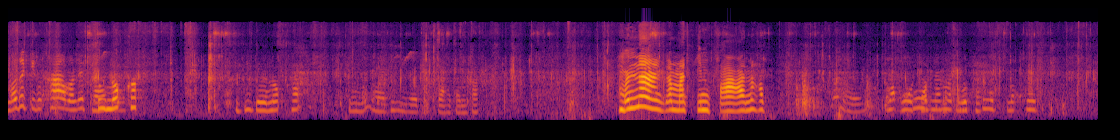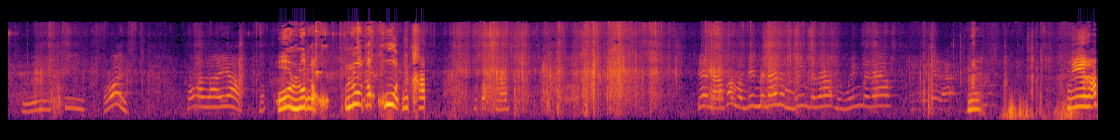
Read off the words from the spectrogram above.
เราจะกินข้าวมาเรียบร้อยนกครับที่เจอนกครับ นกมาที่เราตกปลากันครับ มันน่าจะมากินปลานะครับนกพูดครับนะครับนกพูดนกพูดโอ้ยเฮ้ยนกอะไรอะโอ้ลูกนกลูกนกคูดนะครับ ตกน้ำเจ้าน้ำก็มันวิ่งไปแล้วมันวิ่งไปแล้วมันวิ่งไปแล้ว มันนี่ครับ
